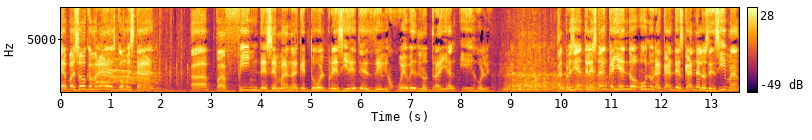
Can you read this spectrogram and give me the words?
¿Qué pasó, camaradas? ¿Cómo están? Ah, fin de semana que tuvo el presidente desde el jueves lo traían, híjole. Al presidente le están cayendo un huracán de escándalos encima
